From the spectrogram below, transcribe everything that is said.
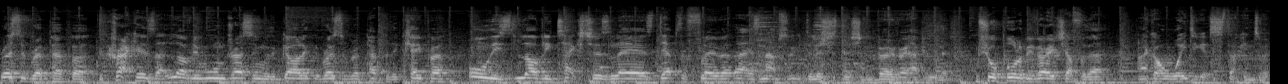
Roasted red pepper, the crackers, that lovely warm dressing with the garlic, the roasted red pepper, the caper, all these lovely textures, layers, depth of flavor. That is an absolutely delicious dish. I'm very, very happy with it. I'm sure Paul will be very chuffed with that, and I can't wait to get stuck into it.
